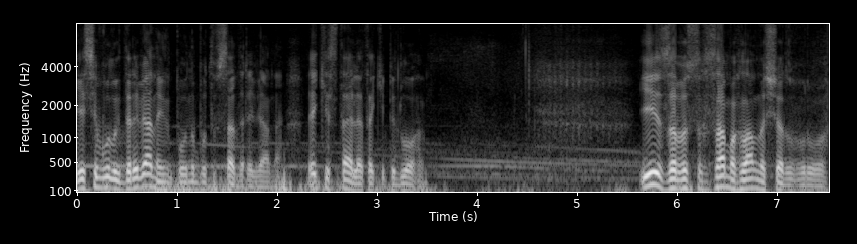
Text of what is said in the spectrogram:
Якщо вулик дерев'яний, він повинен бути все дерев'яне. Як і стеля, так і підлога. І саме головне, ще раз говорю,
